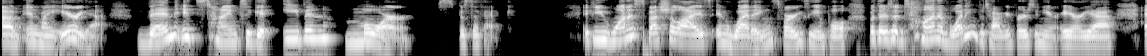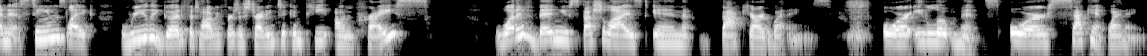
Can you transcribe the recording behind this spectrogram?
um, in my area, then it's time to get even more specific. If you want to specialize in weddings, for example, but there's a ton of wedding photographers in your area, and it seems like really good photographers are starting to compete on price. What if then you specialized in backyard weddings or elopements or second weddings?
